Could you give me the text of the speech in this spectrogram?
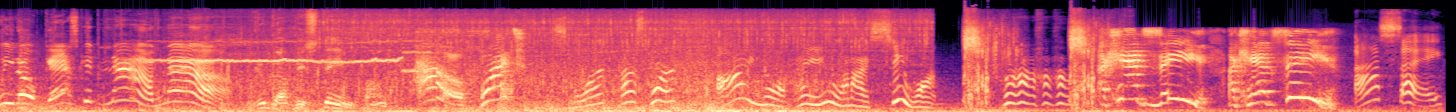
Guido Gasket. Now, now. You got me steamed, punk. Oh, what? Squirt, uh, squirt. I know a pain when I see one. I can't see! I can't see! I say,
